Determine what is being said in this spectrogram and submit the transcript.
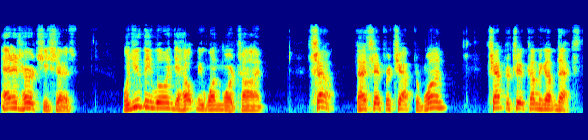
And it hurts, she says. Would you be willing to help me one more time? So, that's it for chapter one. Chapter two coming up next.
